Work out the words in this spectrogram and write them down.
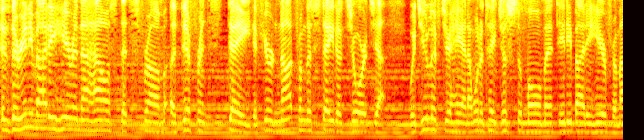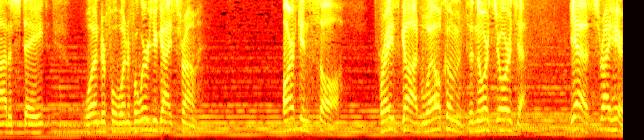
Is there anybody here in the house that's from a different state? If you're not from the state of Georgia, would you lift your hand? I want to take just a moment. Anybody here from out of state? Wonderful, wonderful. Where are you guys from? Arkansas. Praise God. Welcome to North Georgia. Yes, right here.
